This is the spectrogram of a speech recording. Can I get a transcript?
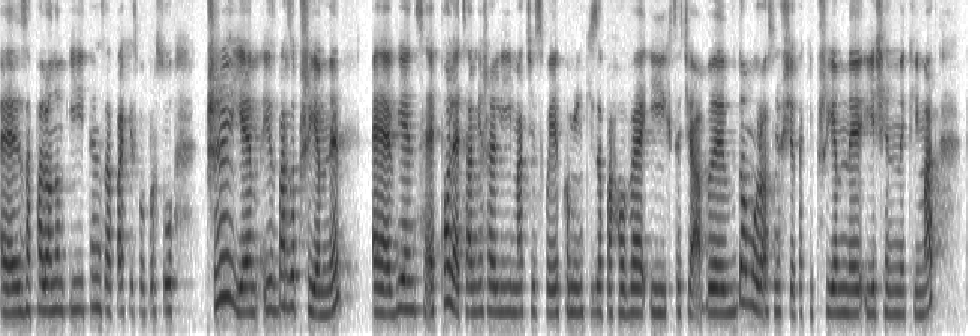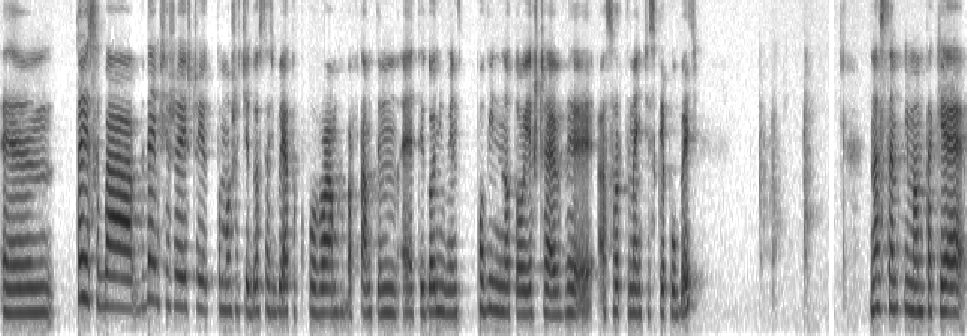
e, zapaloną i ten zapach jest po prostu przyjem, jest bardzo przyjemny. Więc polecam, jeżeli macie swoje kominki zapachowe i chcecie, aby w domu rozniósł się taki przyjemny jesienny klimat. To jest chyba, wydaje mi się, że jeszcze to możecie dostać, bo ja to kupowałam chyba w tamtym e, tygodniu, więc powinno to jeszcze w asortymencie sklepu być. Następnie mam takie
